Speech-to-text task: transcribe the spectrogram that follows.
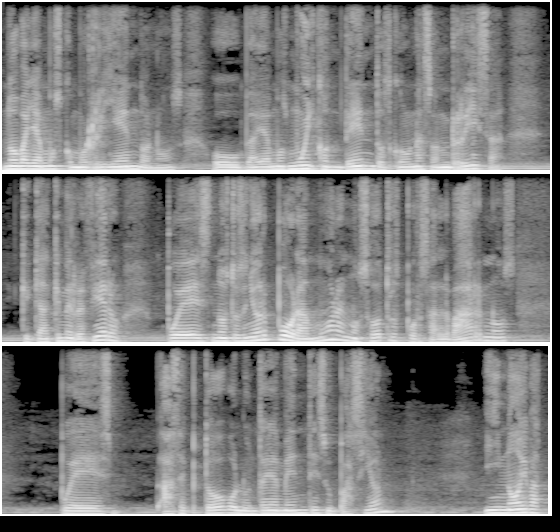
no vayamos como riéndonos o vayamos muy contentos con una sonrisa. ¿Qué, ¿A qué me refiero? Pues nuestro Señor por amor a nosotros, por salvarnos, pues aceptó voluntariamente su pasión y no iba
